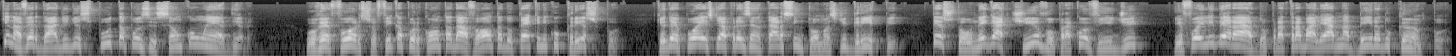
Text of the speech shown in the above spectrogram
que na verdade disputa a posição com Éder. O reforço fica por conta da volta do técnico Crespo, que depois de apresentar sintomas de gripe, testou negativo para a Covid e foi liberado para trabalhar na beira do campo.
